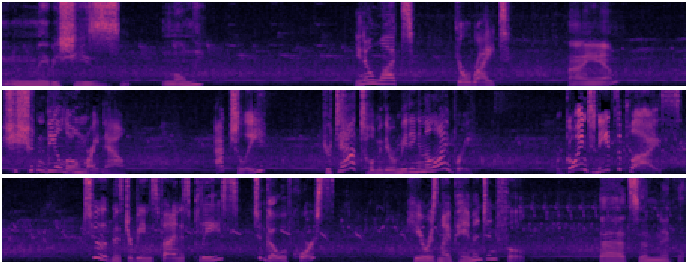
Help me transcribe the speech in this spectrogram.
Maybe she's lonely? You know what? You're right. I am? She shouldn't be alone right now. Actually, your dad told me they were meeting in the library. We're going to need supplies. Two of Mr. Bean's finest, please. To go, of course. Here is my payment in full. That's a nickel.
